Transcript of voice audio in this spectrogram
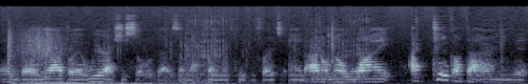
and uh, yeah, but we're actually solo guys, I'm not playing with Creeper Farts, and I don't know why, I could've got that iron ingot,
